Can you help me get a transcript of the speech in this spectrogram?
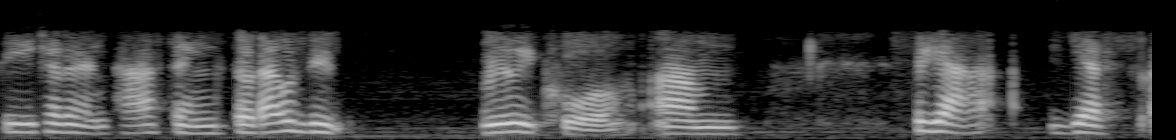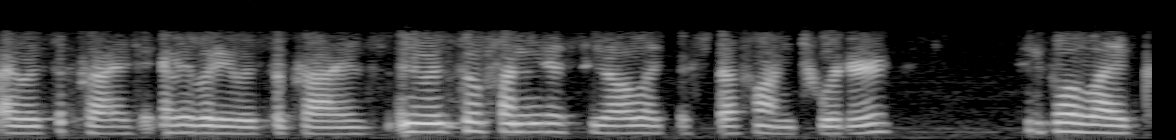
see each other in passing. So that would be really cool. Um, but yeah, yes, I was surprised. Everybody was surprised, and it was so funny to see all like the stuff on Twitter. People like,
